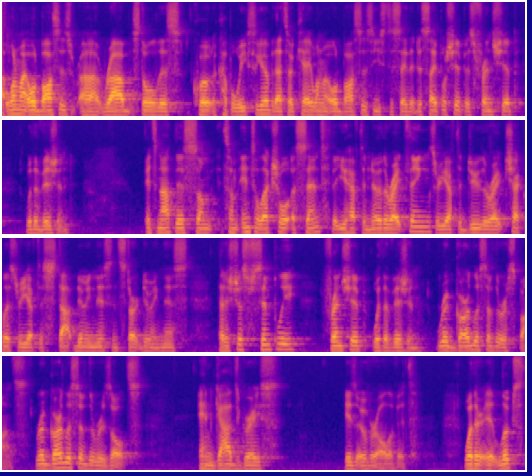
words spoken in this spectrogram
one of my old bosses, uh, Rob, stole this quote a couple weeks ago, but that's okay. One of my old bosses used to say that discipleship is friendship with a vision. It's not this some, some intellectual assent that you have to know the right things or you have to do the right checklist or you have to stop doing this and start doing this. That is just simply friendship with a vision, regardless of the response, regardless of the results. And God's grace is over all of it. Whether it looks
